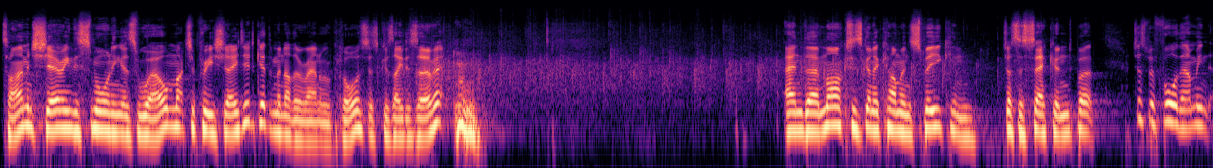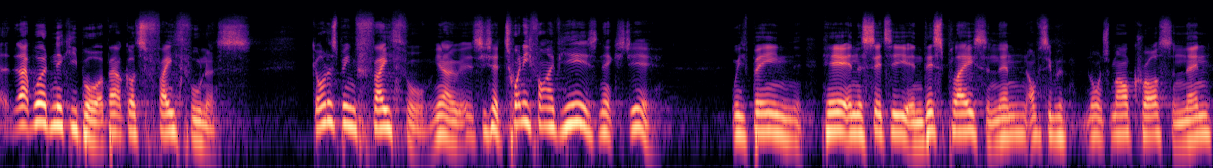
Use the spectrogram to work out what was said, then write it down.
time and sharing this morning as well. Much appreciated. Give them another round of applause just because they deserve it. and uh, Marcus is going to come and speak in just a second. But just before that, I mean, that word Nikki brought about God's faithfulness. God has been faithful. You know, you said, 25 years next year. We've been here in the city, in this place, and then obviously we've launched Mile Cross, and then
